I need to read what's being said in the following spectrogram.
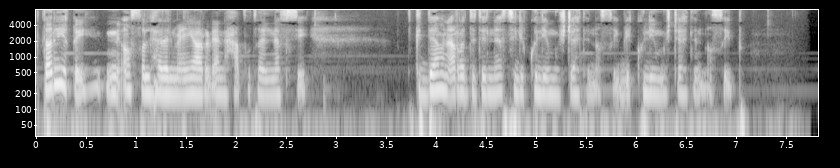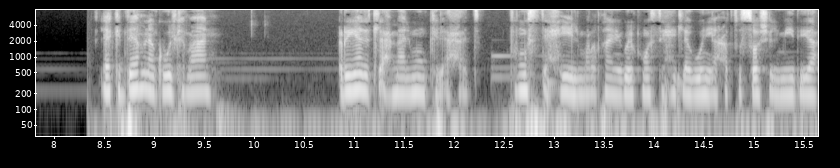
بطريقي إني أوصل لهذا المعيار اللي أنا حاطته لنفسي. كنت دائما أردد الناس لكل مجتهد نصيب لكل مجتهد نصيب لكن دائما أقول كمان ريادة الأعمال مو كل أحد. فمستحيل مرة ثانية أقول لك مستحيل تلاقوني أحط في السوشيال ميديا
